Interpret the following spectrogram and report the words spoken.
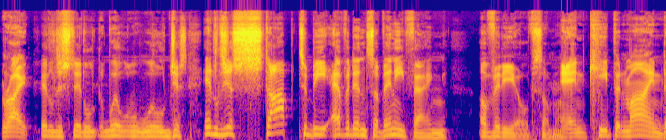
Right. It'll just it'll will will just it'll just stop to be evidence of anything a video of someone. And keep in mind,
